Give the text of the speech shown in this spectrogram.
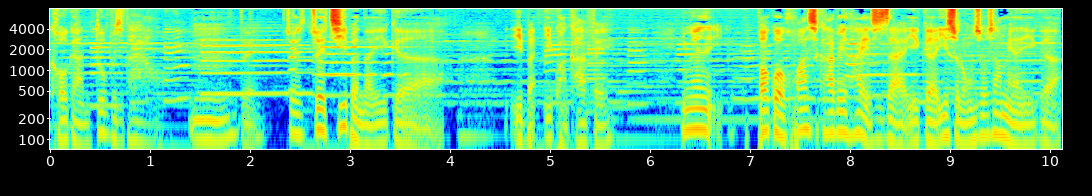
口感都不是太好。嗯对，最最基本的一个一本一款咖啡，因为包括花式咖啡，它也是在一个意式浓缩上面的一个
